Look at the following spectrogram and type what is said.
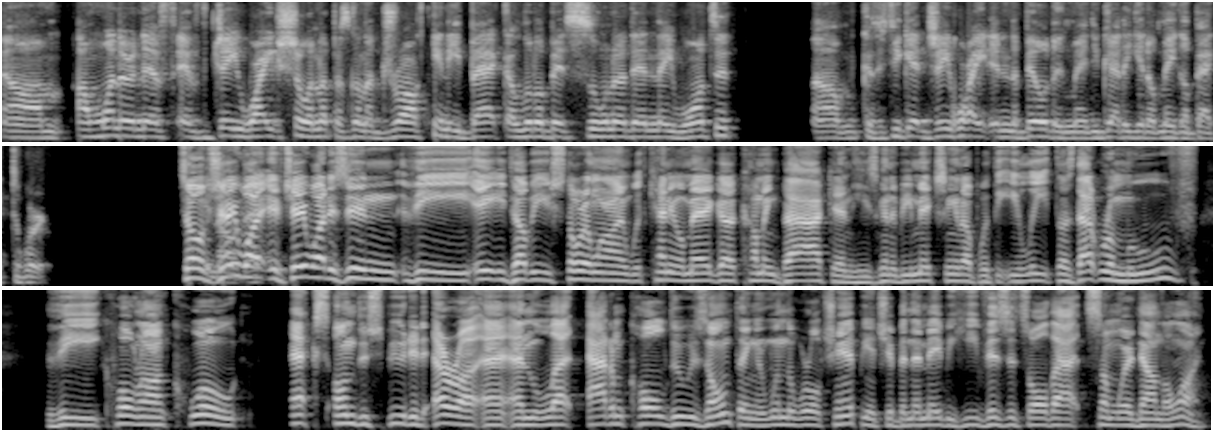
Um, I'm wondering if if Jay White showing up is going to draw Kenny back a little bit sooner than they wanted. Um, because if you get Jay White in the building, man, you got to get Omega back to work. So if Jay White, if Jay White is in the AEW storyline with Kenny Omega coming back, and he's going to be mixing it up with the Elite, does that remove the quote unquote ex undisputed era and, and, let Adam Cole do his own thing and win the world championship, and then maybe he visits all that somewhere down the line?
